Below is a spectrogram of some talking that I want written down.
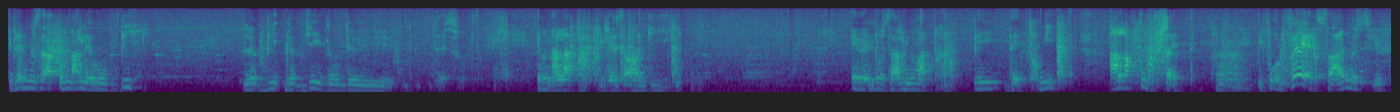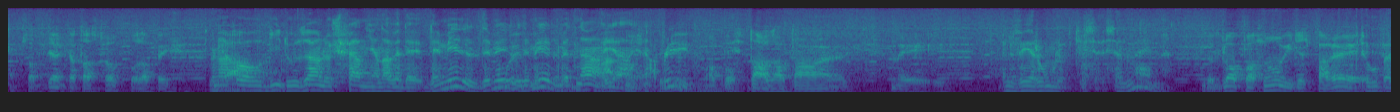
Eh bien, nous a- on allait au bi, le bi, le biais de, de. Et on allait attraper les anguilles. Et nous allions attraper des truites à la fourchette. Il faut le faire, ça, hein, monsieur? Ça devient une catastrophe pour la pêche. Il y a encore 10-12 ans, le cheval, il y en avait des, des mille, des mille, des mille. Maintenant, il n'y en, a plus. On peut de temps en temps, hein, mais Le verron, le petit, c'est le même. Le blanc poisson, il disparaît Tout, ben,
